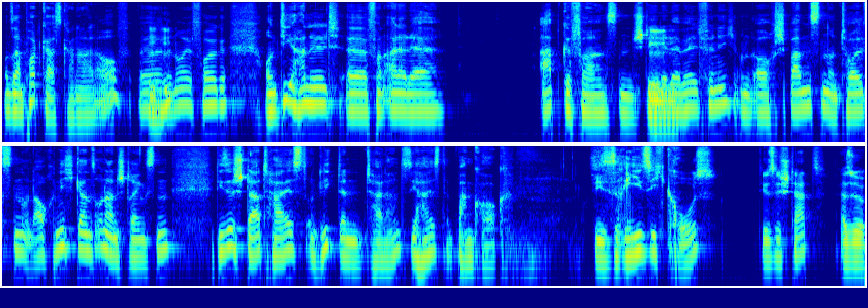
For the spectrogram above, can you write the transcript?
unseren Podcast-Kanal auf, äh, mhm. eine neue Folge. Und die handelt äh, von einer der abgefahrensten Städte mhm. der Welt, finde ich, und auch spannendsten und tollsten und auch nicht ganz unanstrengendsten. Diese Stadt heißt und liegt in Thailand, sie heißt Bangkok. Sie ist riesig groß, diese Stadt. Also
